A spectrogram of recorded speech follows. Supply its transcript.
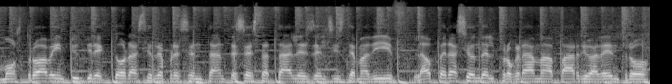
mostró a 21 directoras y representantes estatales del sistema DIF la operación del programa Barrio Adentro,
